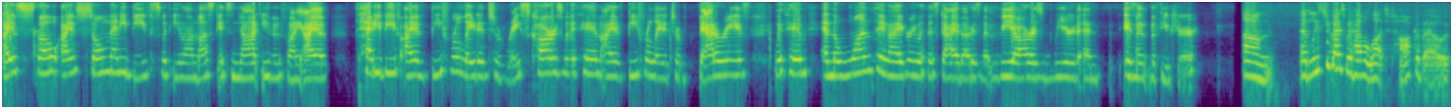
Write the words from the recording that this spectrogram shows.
I have so I have so many beefs with Elon Musk. It's not even funny. I have petty beef. I have beef related to race cars with him. I have beef related to batteries with him. And the one thing I agree with this guy about is that VR is weird and isn't the future. Um, at least you guys would have a lot to talk about,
